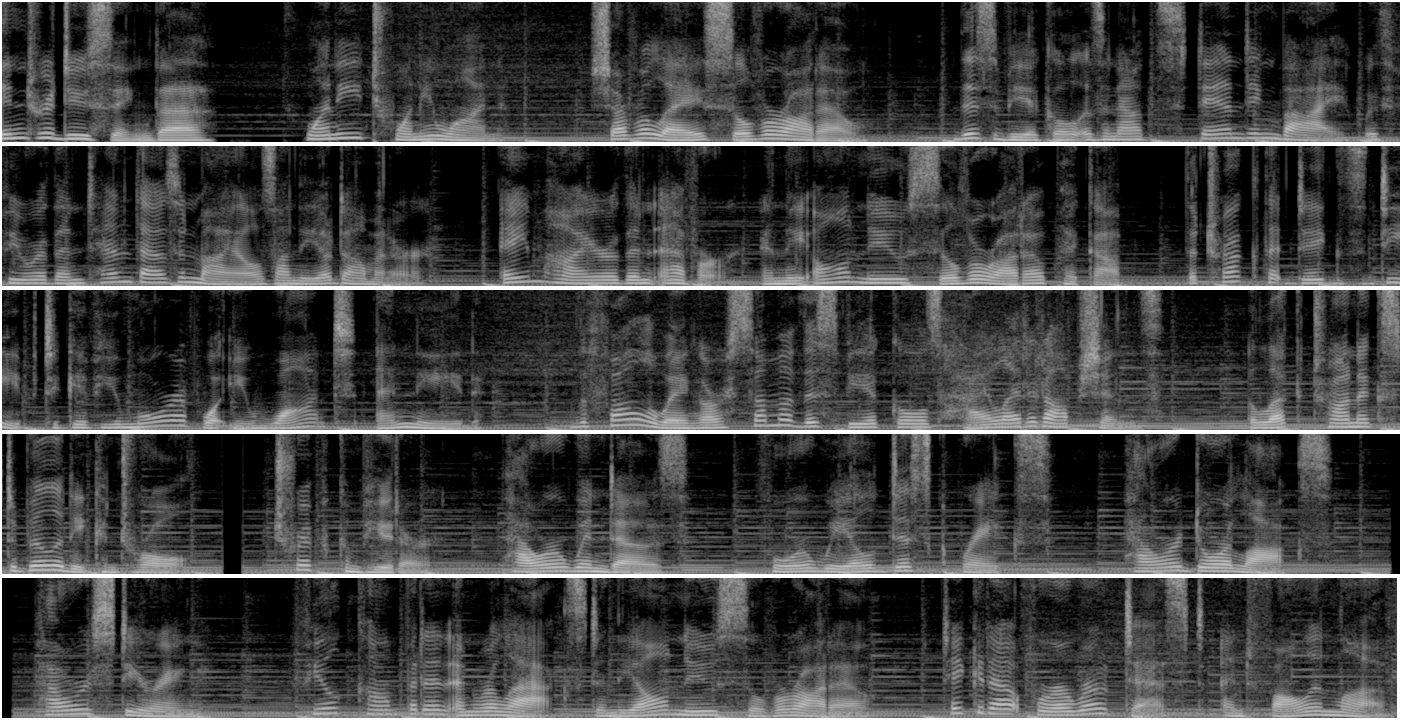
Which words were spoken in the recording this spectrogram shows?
Introducing the 2021 Chevrolet Silverado. This vehicle is an outstanding buy with fewer than 10,000 miles on the odometer. Aim higher than ever in the all-new Silverado pickup, the truck that digs deep to give you more of what you want and need. The following are some of this vehicle's highlighted options. Electronic stability control, trip computer, power windows, four-wheel disc brakes, power door locks, power steering. Feel confident and relaxed in the all-new Silverado. Take it out for a road test and fall in love.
